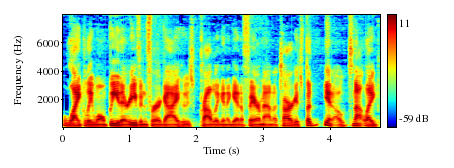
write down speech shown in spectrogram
likely won't be there, even for a guy who's probably going to get a fair amount of targets. But you know, it's not like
